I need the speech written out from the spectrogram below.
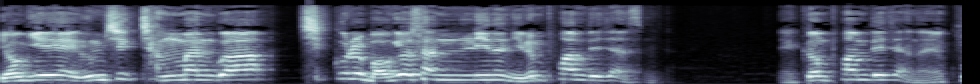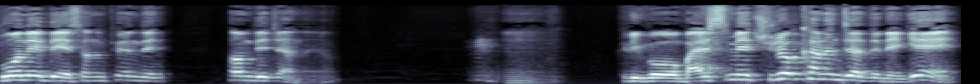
여기에 음식 장만과 식구를 먹여 살리는 일은 포함되지 않습니다. 네, 그건 포함되지 않아요. 구원에 대해서는 표현되, 포함되지 않아요. 네. 그리고 말씀에 주력하는 자들에게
